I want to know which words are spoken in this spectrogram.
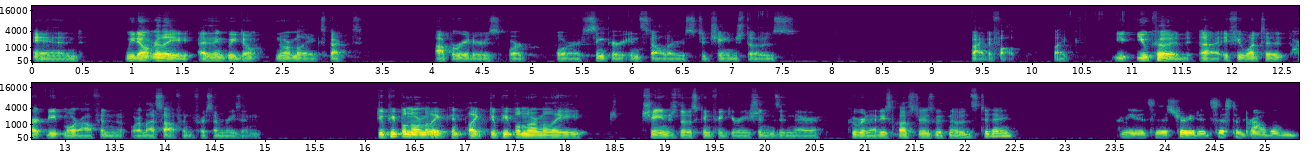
and we don't really. I think we don't normally expect operators or or syncer installers to change those by default. Like you, you could uh, if you want to heartbeat more often or less often for some reason. Do people normally can like? Do people normally change those configurations in their Kubernetes clusters with nodes today? I mean, it's a distributed system problem.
